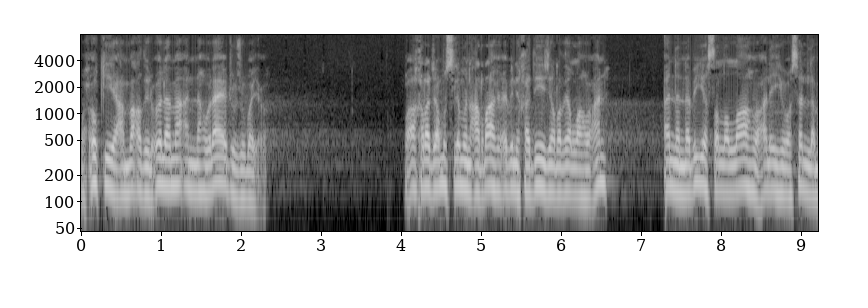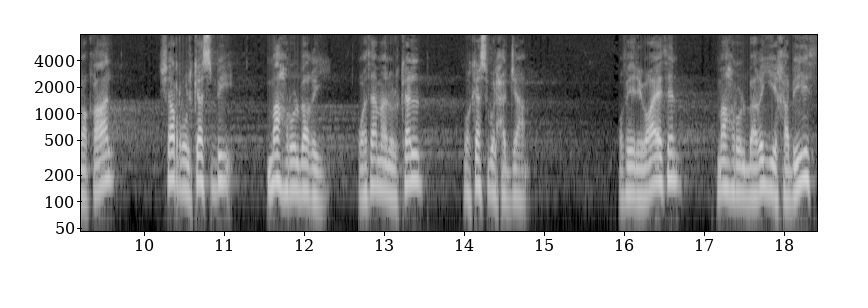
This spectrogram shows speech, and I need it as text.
وحكي عن بعض العلماء أنه لا يجوز بيعه. وأخرج مسلم عن رافع بن خديج رضي الله عنه أن النبي صلى الله عليه وسلم قال شر الكسب مهر البغي وثمن الكلب وكسب الحجام. وفي رواية مهر البغي خبيث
